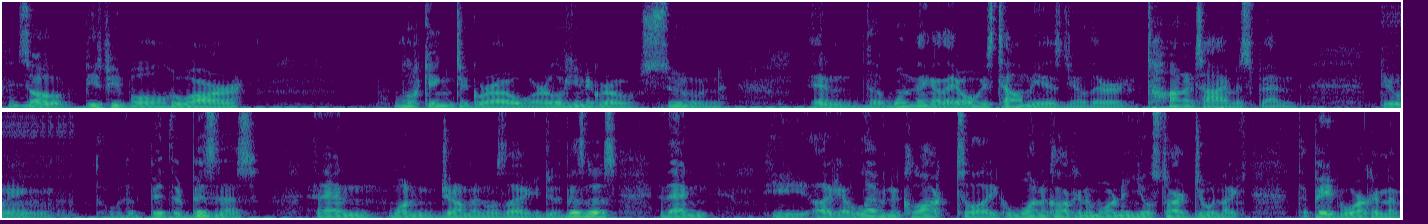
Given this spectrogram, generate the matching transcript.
Mm-hmm. So these people who are looking to grow or looking to grow soon, and the one thing that they always tell me is, you know, their ton of time is spent doing the, the their business, and then one gentleman was like, do the business, and then he like at eleven o'clock to like one o'clock in the morning, he'll start doing like the paperwork and the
